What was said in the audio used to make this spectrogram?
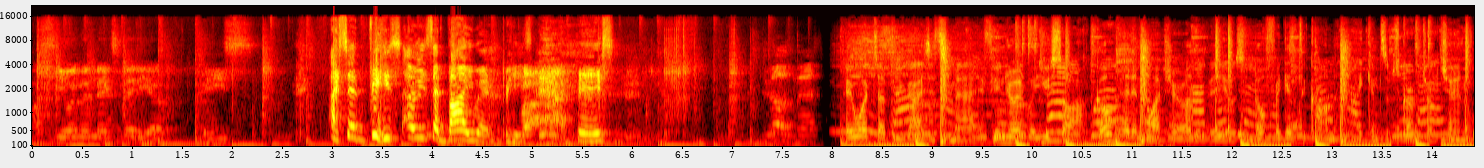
I'll see you in the next video. Peace. I said peace. I mean, said bye. You went peace. Bye. Peace. Dude, that was nasty. Hey, what's up, you guys? It's Matt. If you enjoyed what you saw, go ahead and watch our other videos, and don't forget to comment, like, and subscribe to our channel.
